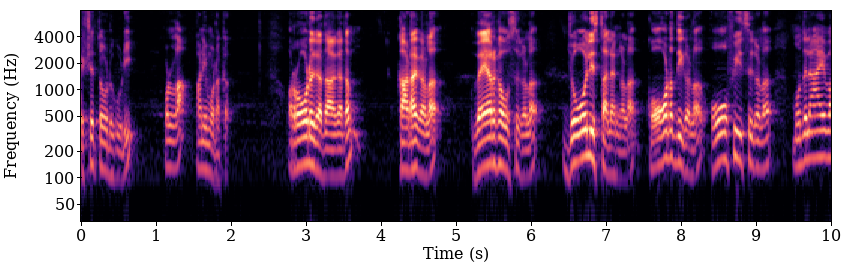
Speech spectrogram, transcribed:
ലക്ഷ്യത്തോടു കൂടി ഉള്ള പണിമുടക്ക്. റോഡ് ഗതാഗതം കടകൾ വെയർഹൗസുകൾ ജോലി സ്ഥലങ്ങൾ കോടതികൾ ഓഫീസുകൾ മുതലായവ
